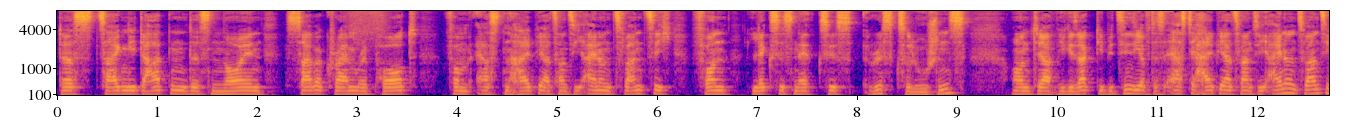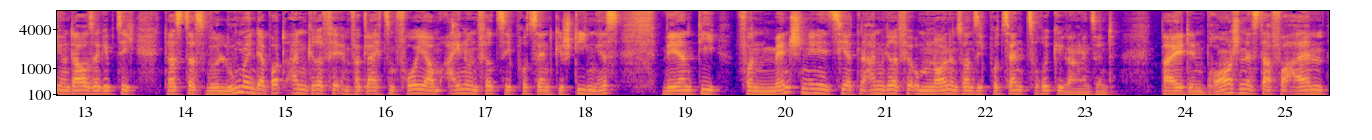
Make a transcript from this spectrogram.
Das zeigen die Daten des neuen Cybercrime Report vom ersten Halbjahr 2021 von LexisNexis Risk Solutions. Und ja, wie gesagt, die beziehen sich auf das erste Halbjahr 2021 und daraus ergibt sich, dass das Volumen der Bot-Angriffe im Vergleich zum Vorjahr um 41 Prozent gestiegen ist, während die von Menschen initiierten Angriffe um 29 Prozent zurückgegangen sind. Bei den Branchen ist da vor allem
